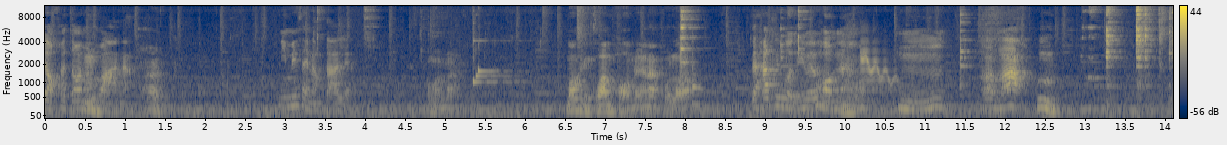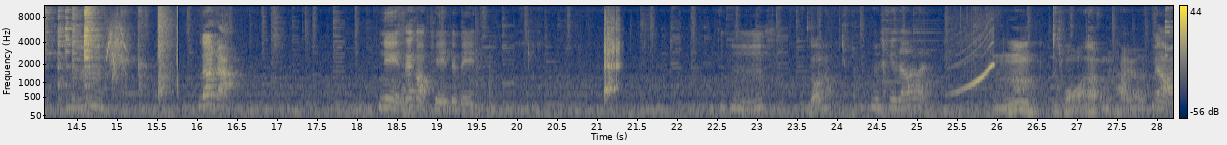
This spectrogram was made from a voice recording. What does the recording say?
ดอกขจร อื มัน ม หวานอ่ะ ใช่ นี่ไม่ใส่น้ำตาลเลยอะ อร่อยมาก มองเห็นความหอมในอนาคตเราอะ แต่ถ้ากินหมดนี่ไม่พร้อมนะ หืมอร่อยมาก อืม อืมเลิศอ่ะ นี่ไส้กรอกชีสเบบี อื้อหือโดนเหรอมีชีสแล้วอร่อยอืมโอ้โหอร่อยกว่าไม่ทายเยอะเลยเหรอ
